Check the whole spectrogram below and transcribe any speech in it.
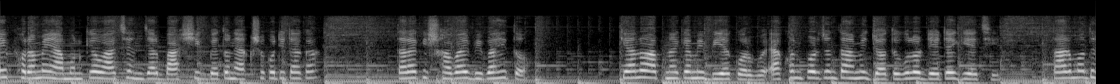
এই ফোরামে এমন কেউ আছেন যার বার্ষিক বেতন একশো কোটি টাকা? তারা কি সবাই বিবাহিত? কেন আপনাকে আমি বিয়ে করব? এখন পর্যন্ত আমি যতগুলো ডেটে গিয়েছি, তার মধ্যে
